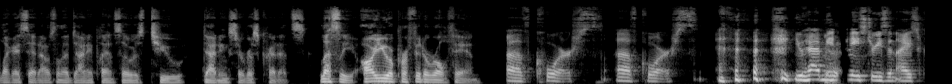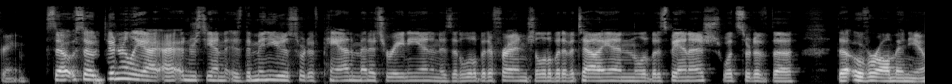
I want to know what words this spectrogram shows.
like I said, I was on the dining plan. So it was two dining service credits. Leslie, are you a profiterole fan? Of course, of course. you had me at pastries and ice cream. So, so generally, I, I, understand is the menu just sort of pan Mediterranean, and is it a little bit of French, a little bit of Italian, a little bit of Spanish? What's sort of the the overall menu?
